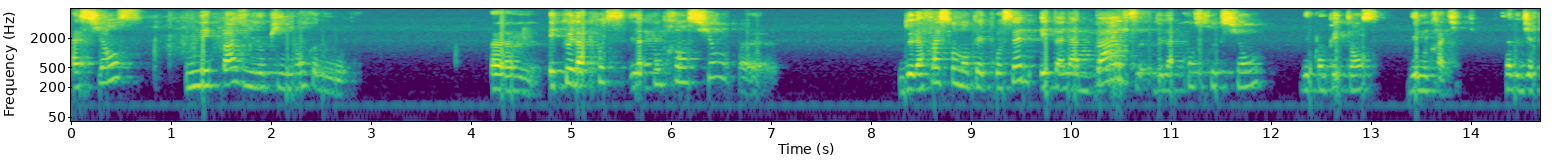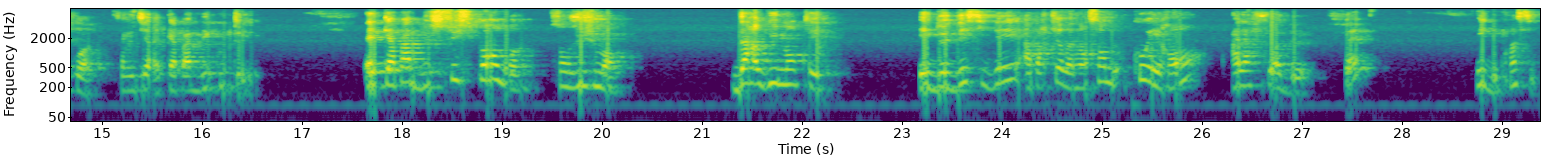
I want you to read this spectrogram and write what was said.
la science n'est pas une opinion comme une autre. Euh, et que la, compréhension euh, de la façon dont elle procède est à la base de la construction des compétences démocratiques. Ça veut dire quoi? Ça veut dire être capable d'écouter, être capable de suspendre son jugement, d'argumenter et de décider à partir d'un ensemble cohérent à la fois de faits et de principes.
